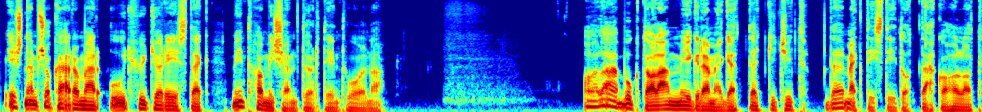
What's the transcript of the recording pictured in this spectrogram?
és nem sokára már úgy fütyöréztek, mintha mi sem történt volna. A lábuk talán még remegett egy kicsit, de megtisztították a halat,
